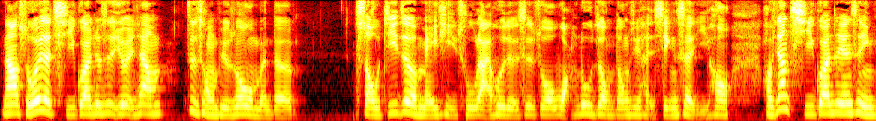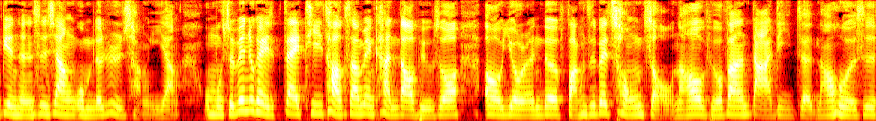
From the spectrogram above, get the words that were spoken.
那所谓的奇观，就是有点像自从比如说我们的。手机这个媒体出来，或者是说网络这种东西很兴盛以后，好像奇观这件事情变成是像我们的日常一样，我们随便就可以在 TikTok 上面看到，比如说哦，有人的房子被冲走，然后比如发生大地震，然后或者是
